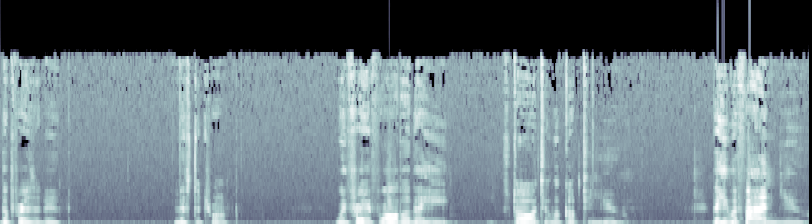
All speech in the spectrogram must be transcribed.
the president, Mr. Trump. We pray, Father, that he start to look up to you, that he would find you,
